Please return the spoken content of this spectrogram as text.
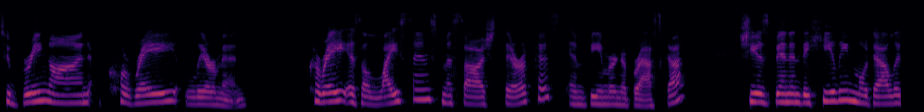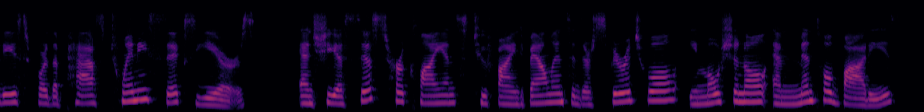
to bring on Corey Learman. Corey is a licensed massage therapist in Beemer, Nebraska. She has been in the healing modalities for the past 26 years, and she assists her clients to find balance in their spiritual, emotional, and mental bodies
